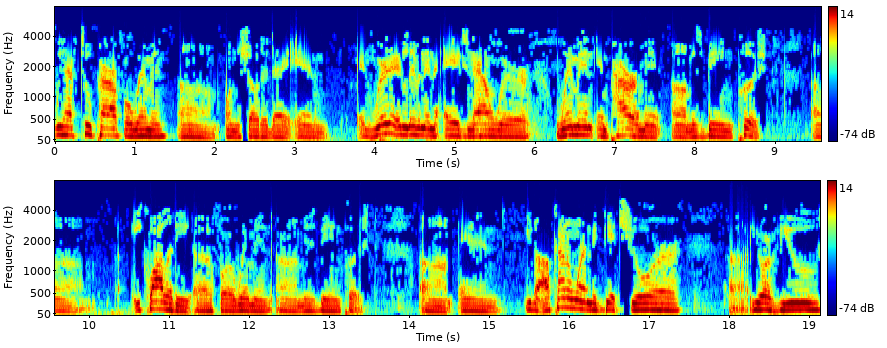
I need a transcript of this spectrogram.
we have two powerful women um, on the show today, and and we're living in an age now where women empowerment um, is being pushed. Um, equality uh, for women um, is being pushed, um, and you know I kind of wanted to get your uh, your views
